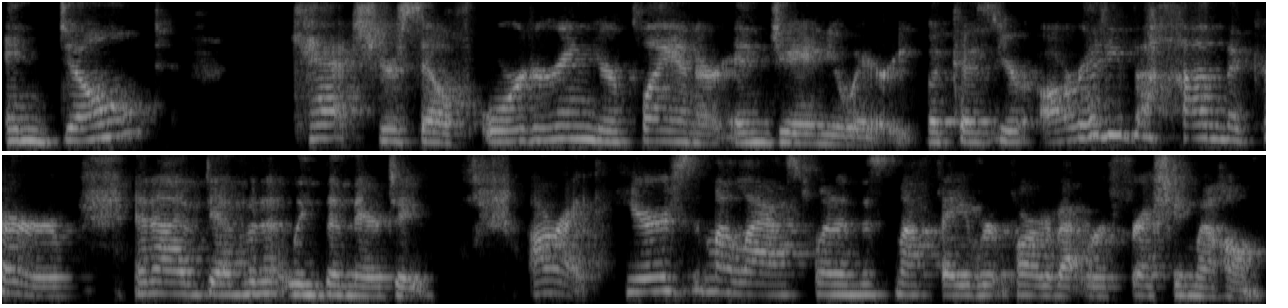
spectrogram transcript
and don't catch yourself ordering your planner in January because you're already behind the curve. And I've definitely been there too. All right, here's my last one. And this is my favorite part about refreshing my home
